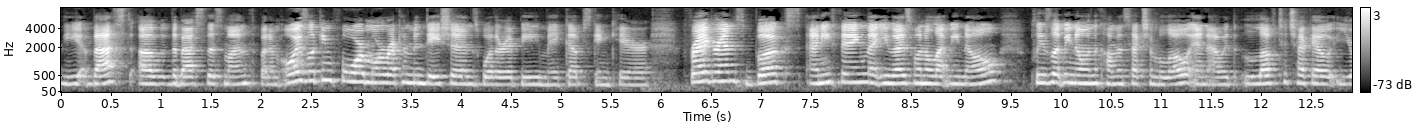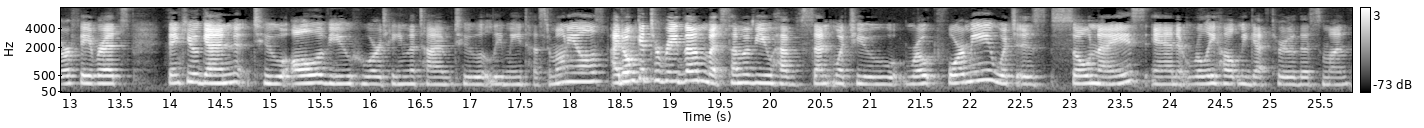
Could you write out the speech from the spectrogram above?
the best of the best this month. But I'm always looking for more recommendations, whether it be makeup, skincare, fragrance, books, anything that you guys want to let me know. Please let me know in the comment section below, and I would love to check out your favorites. Thank you again to all of you who are taking the time to leave me testimonials. I don't get to read them, but some of you have sent what you wrote for me, which is so nice, and it really helped me get through this month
